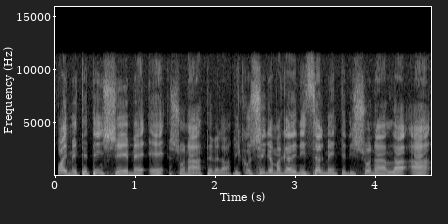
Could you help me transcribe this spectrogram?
poi mettete insieme e suonatevela. Vi consiglio magari inizialmente di suonarla a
